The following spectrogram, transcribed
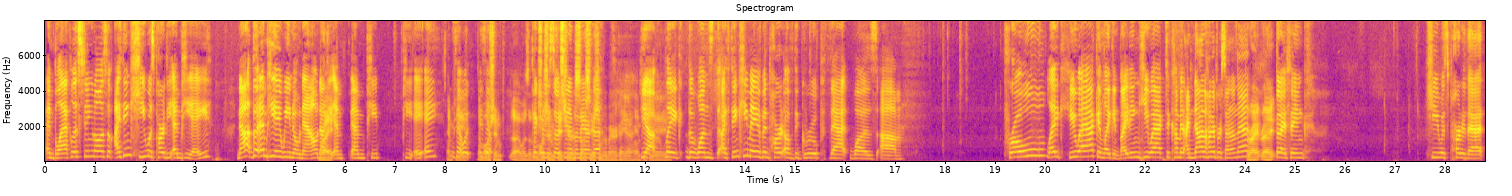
and blacklisting and all that stuff, I think he was part of the MPA, not the MPA we know now, not Right. the M- MPPAA. Is MPA, that what the is that- motion uh, was it the Pictures motion Association Picture of America? Association of America? Yeah, MPPA. Yeah, like the ones I think he may have been part of the group that was um pro like HUAC and like inviting HUAC to come in. I'm not 100% on that. right, right. But I think he was part of that,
